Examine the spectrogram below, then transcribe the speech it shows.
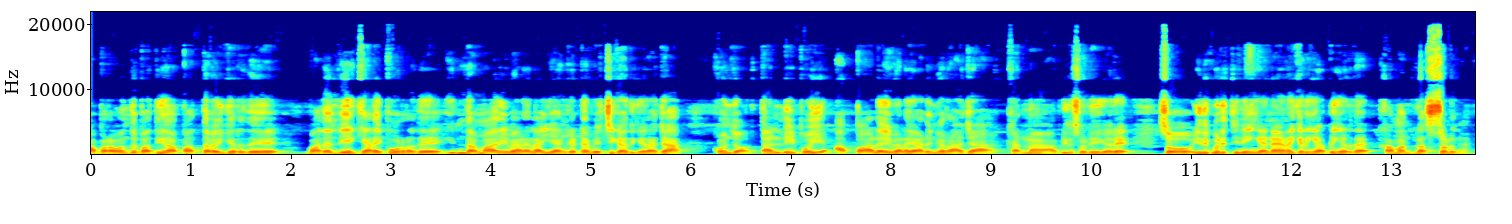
அப்புறம் வந்து பார்த்திங்கன்னா பற்ற வைக்கிறது வதந்தியை கிளப்பி விடுறது இந்த மாதிரி வேலையெல்லாம் என்கிட்ட வச்சுக்காதீங்க ராஜா. கொஞ்சம் தள்ளி போய் அப்பாலே விளையாடுங்க ராஜா கண்ணா அப்படின்னு சொல்லியிருக்காரு. ஸோ இது குறித்து நீங்கள் என்ன நினைக்கிறீங்க அப்படிங்கிறத கமெண்டில் சொல்லுங்கள்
